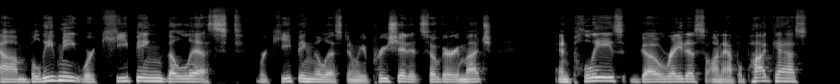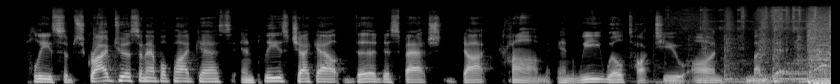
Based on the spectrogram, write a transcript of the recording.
Um, believe me, we're keeping the list. We're keeping the list, and we appreciate it so very much. And please go rate us on Apple Podcasts. Please subscribe to us on Apple Podcasts and please check out thedispatch.com. And we will talk to you on Monday.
